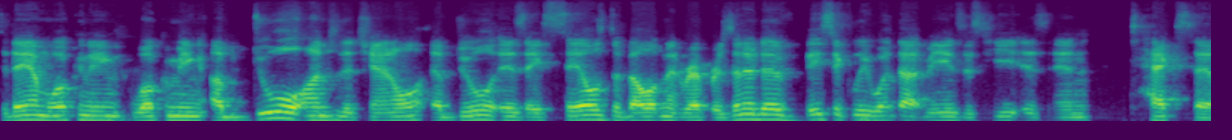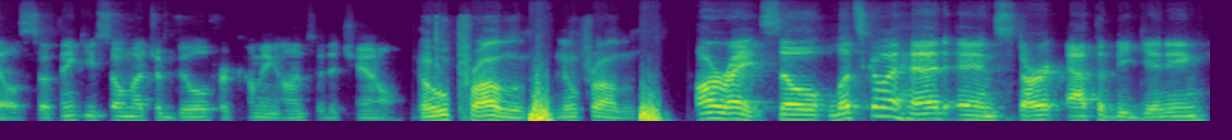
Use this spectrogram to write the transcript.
Today I'm welcoming, welcoming Abdul onto the channel. Abdul is a sales development representative. Basically what that means is he is in tech sales. So thank you so much Abdul for coming onto the channel. No problem, no problem. All right, so let's go ahead and start at the beginning.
